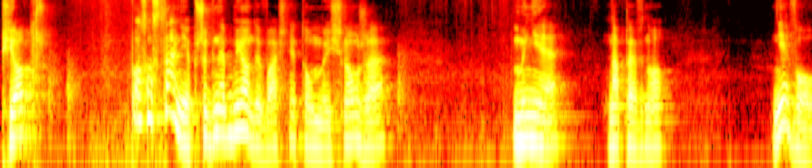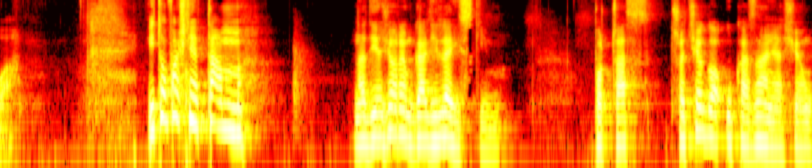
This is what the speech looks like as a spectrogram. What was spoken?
Piotr pozostanie przygnębiony właśnie tą myślą, że mnie na pewno nie woła. I to właśnie tam, nad jeziorem galilejskim, podczas trzeciego ukazania się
